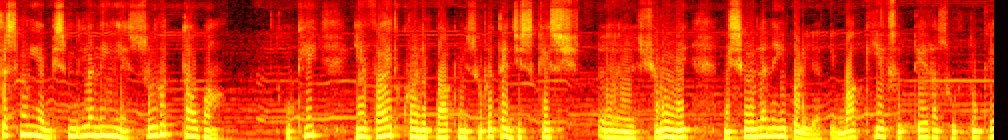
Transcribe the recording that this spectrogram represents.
तस्मिया बिस्मिल्लाह नहीं है सूरत तौबा ओके ये वायद कुरान पाक में सूरत है जिसके शुरू में बिस्मिल्लाह नहीं पढ़ी जाती। बाकी एक सौ तेरह सूरतों के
